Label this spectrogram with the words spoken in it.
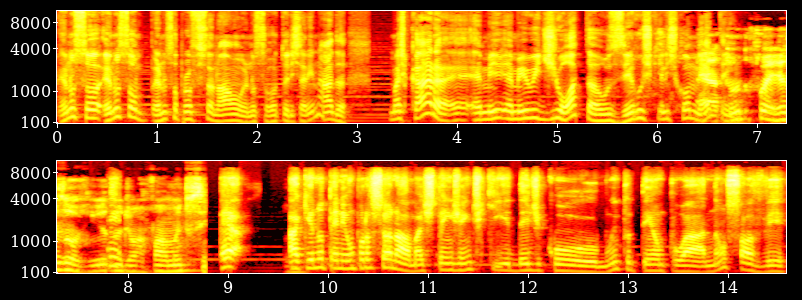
Eu não sou, eu não sou, eu não sou profissional, eu não sou roteirista nem nada. Mas, cara, é, é meio, é meio idiota os erros que eles É, cometem. tudo foi resolvido de uma forma muito simples. Aqui não tem nenhum profissional, mas tem gente que dedicou muito tempo a não só ver,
